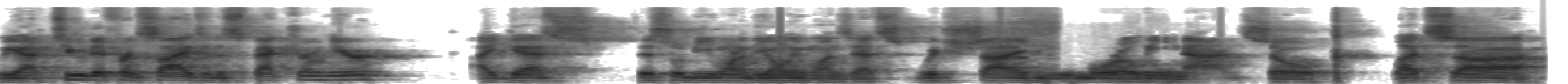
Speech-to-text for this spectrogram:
we got two different sides of the spectrum here. I guess this will be one of the only ones that's which side you more lean on. So let's uh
